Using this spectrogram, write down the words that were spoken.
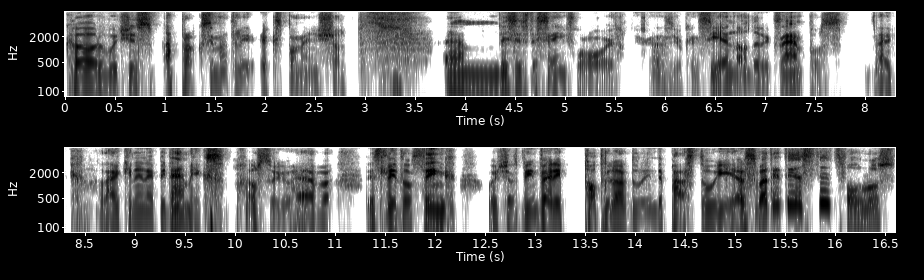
curve which is approximately exponential. Um, this is the same for oil, as you can see, and other examples like like in an epidemics. Also, you have this little thing which has been very popular during the past two years, but it is it follows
